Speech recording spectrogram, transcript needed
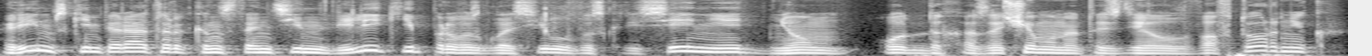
римский император Константин Великий провозгласил воскресенье днем отдыха. Зачем он это сделал во вторник,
